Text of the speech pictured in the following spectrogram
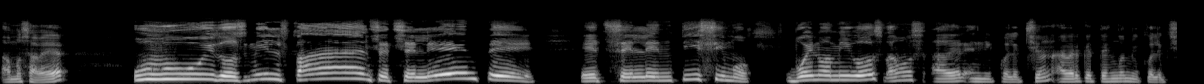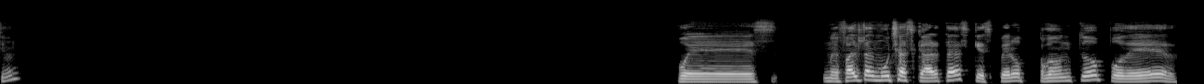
Vamos a ver. Uy, 2000 fans, excelente. Excelentísimo. Bueno amigos, vamos a ver en mi colección, a ver qué tengo en mi colección. Pues me faltan muchas cartas que espero pronto poder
